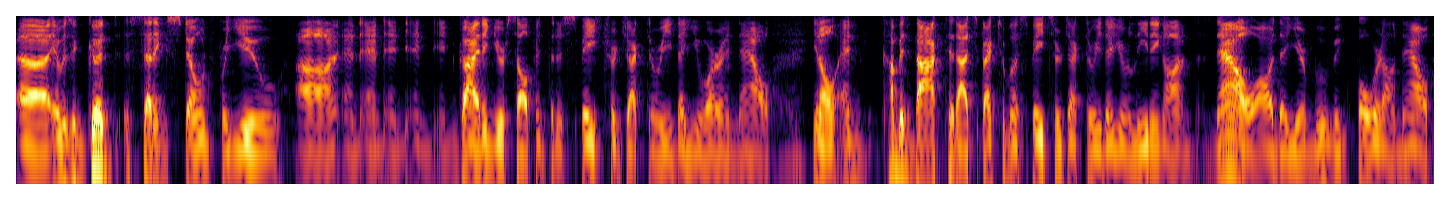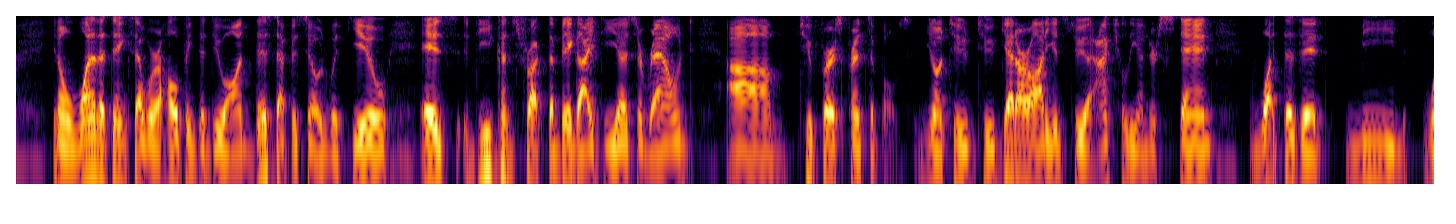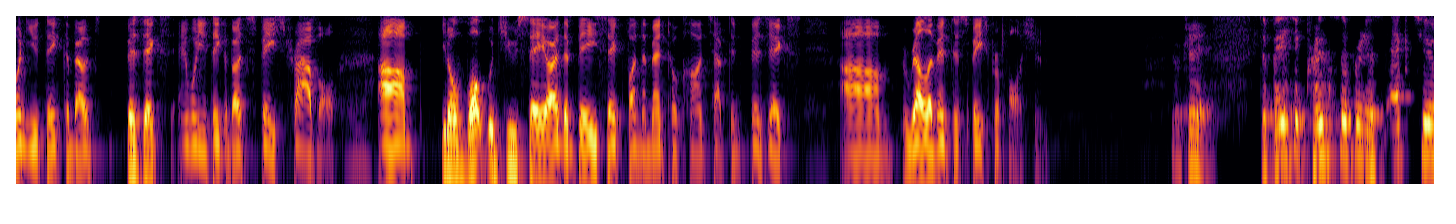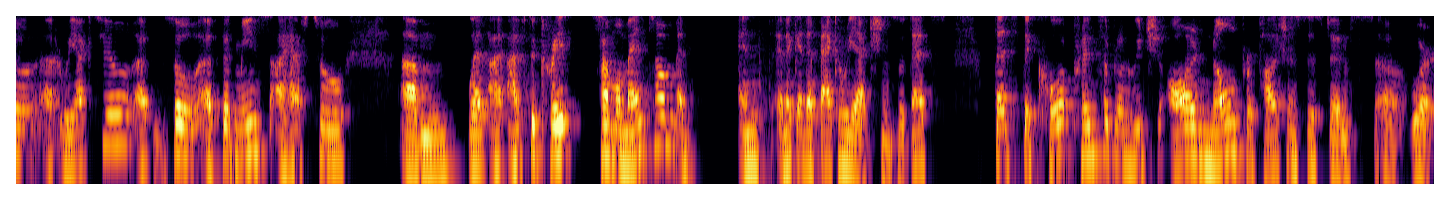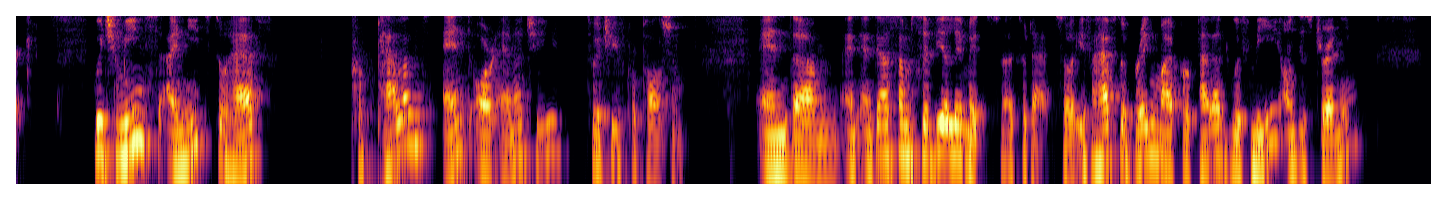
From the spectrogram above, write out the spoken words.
uh, it was a good setting stone for you uh, and, and, and, and, and guiding yourself into the space trajectory that you are in now. You know and coming back to that spectrum of space trajectory that you're leading on now or that you're moving forward on now you know one of the things that we're hoping to do on this episode with you is deconstruct the big ideas around um, to first principles. You know to to get our audience to actually understand what does it mean when you think about physics and when you think about space travel? Um, you know what would you say are the basic fundamental concept in physics um, relevant to space propulsion? Okay the basic principle is actio uh, reactio um, so uh, that means i have to um, well I, I have to create some momentum and and, and I get a back reaction. So that's, that's the core principle on which all known propulsion systems uh, work, which means I need to have propellant and or energy to achieve propulsion. And, um, and, and there are some severe limits uh, to that. So if I have to bring my propellant with me on this journey,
